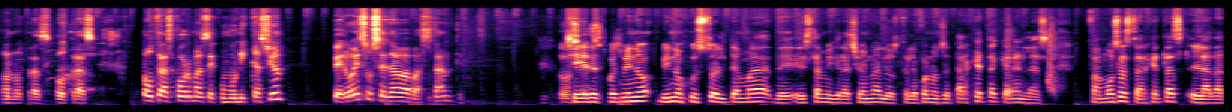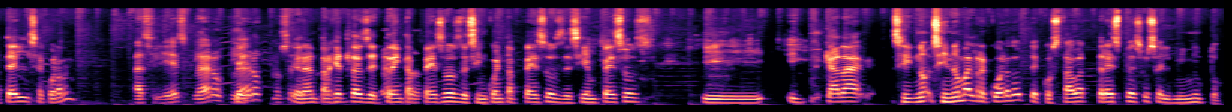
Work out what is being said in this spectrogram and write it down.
Son otras, otras, otras formas de comunicación. Pero eso se daba bastante. Entonces, sí, después vino, vino justo el tema de esta migración a los teléfonos de tarjeta, que eran las famosas tarjetas Ladatel, ¿se acuerdan? así es, claro, claro. no sé. Eran tarjetas de 30 pesos, de 50 pesos, de 100 pesos y, y cada, si no, si no mal recuerdo, te costaba 3 pesos el minuto,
